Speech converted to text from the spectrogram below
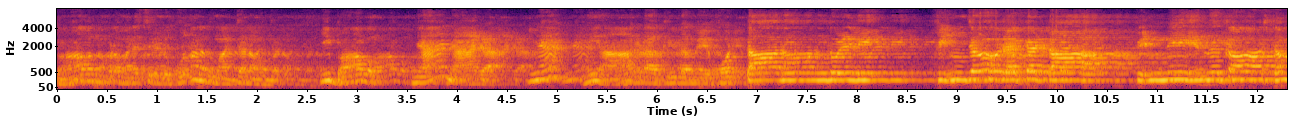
ഭാവം നമ്മുടെ മനസ്സിലുണ്ട്. ഖുർആൻ അത് മാറ്റാനാവുമ്പോൾ ഈ ഭാവം ഞാൻ ആരാ? ഞാൻ നീ ആരടാ കീടമേ പൊട്ടാ നീ മുന്തുള്ളി. പിഞ്ചോര കെട്ട. പിന്നീന്ന് കാഷ്ടം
